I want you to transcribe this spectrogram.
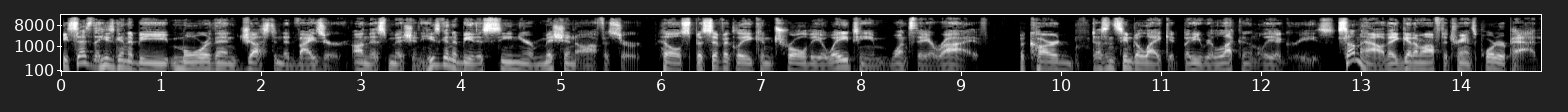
He says that he's going to be more than just an advisor on this mission. He's going to be the senior mission officer. He'll specifically control the away team once they arrive. Picard doesn't seem to like it, but he reluctantly agrees. Somehow they get him off the transporter pad.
